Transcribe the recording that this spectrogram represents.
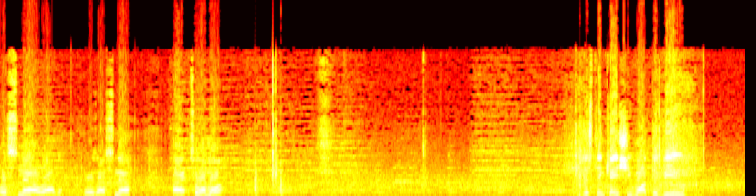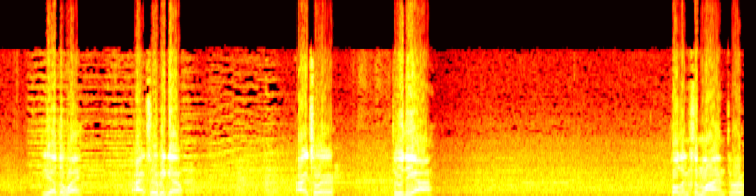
Or snell rather. There's our snell all right so one more. Just in case you want the view the other way. All right so here we go. All right so we're through the eye. Pulling some line through.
